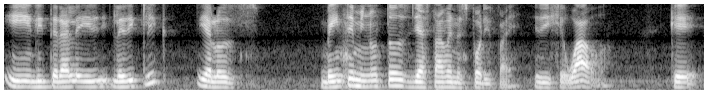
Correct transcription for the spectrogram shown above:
Y literal le, le di clic y a los 20 minutos ya estaba en Spotify. Y dije, wow, qué,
